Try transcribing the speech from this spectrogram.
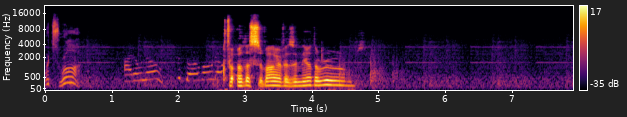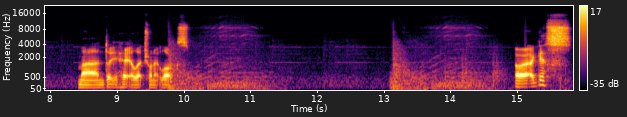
What's wrong? I don't know. The door won't open. For other survivors in the other rooms. Man, don't you hate electronic locks? Alright, I guess.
